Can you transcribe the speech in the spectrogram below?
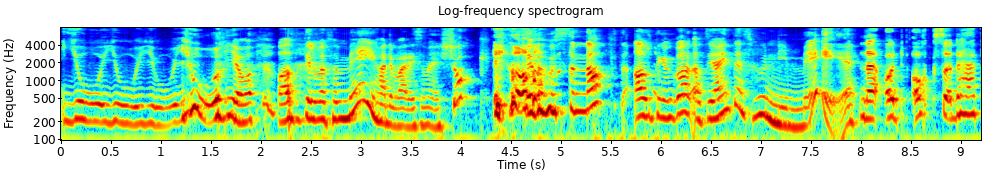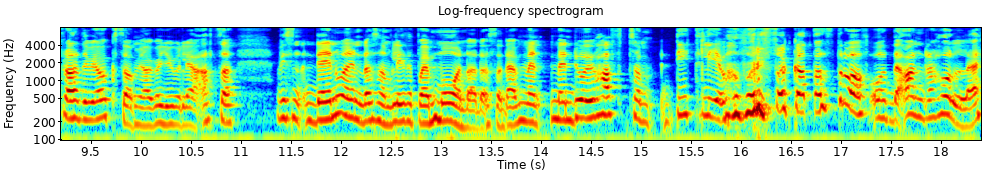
jo, jo, jo, jo. Jo, och alltså till och med för mig har det varit som en chock Ja. över hur snabbt allting har gått. Alltså jag har inte ens hunnit med. Nej, och också, det här pratar vi också om jag och Julia, alltså visst, det är nog ändå som lite på en månad och sådär men, men du har ju haft som, ditt liv har varit så katastrof åt det andra hållet.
